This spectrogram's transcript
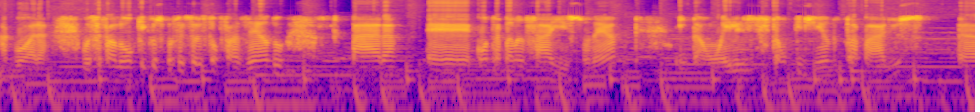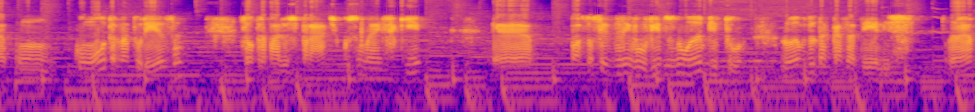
Agora, você falou o que, que os professores estão fazendo para contrabalançar isso, né? Então, eles estão pedindo trabalhos é, com, com outra natureza, são trabalhos práticos, mas que é, possam ser desenvolvidos no âmbito, no âmbito da casa deles. Né?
